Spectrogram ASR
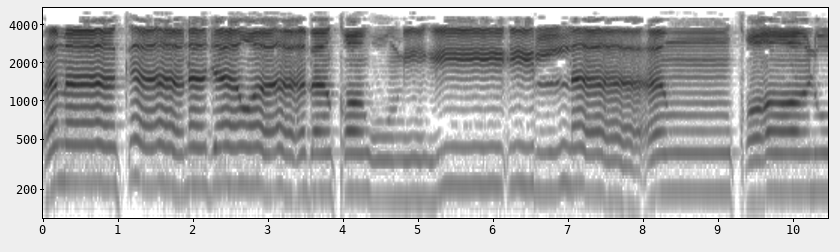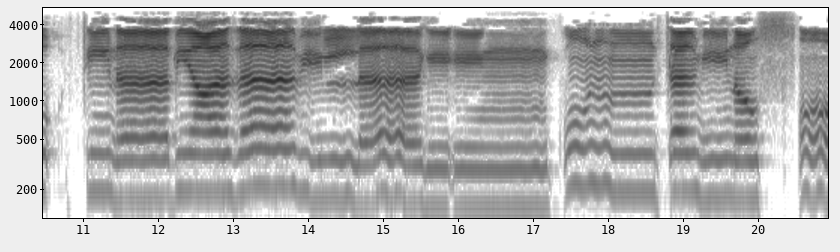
فَمَا كَانَ جَوَابَ قَوْمِهِ إِلَّا أَن قَالُوا ائْتِنَا بِعَذَابِ اللَّهِ إِن كُنتَ مِنَ الصَّادِقِينَ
